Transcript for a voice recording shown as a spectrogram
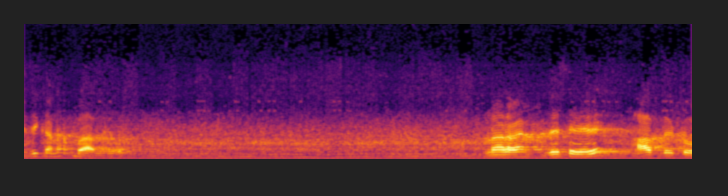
इसी का नाम बात है नारायण, जैसे आप देखो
